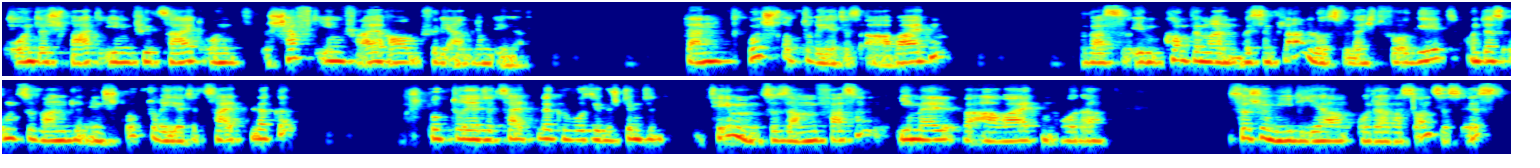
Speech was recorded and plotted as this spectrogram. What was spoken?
Und das spart ihnen viel Zeit und schafft ihnen Freiraum für die anderen Dinge. Dann unstrukturiertes Arbeiten, was eben kommt, wenn man ein bisschen planlos vielleicht vorgeht und das umzuwandeln in strukturierte Zeitblöcke strukturierte Zeitblöcke, wo Sie bestimmte Themen zusammenfassen, E-Mail bearbeiten oder Social Media oder was sonst es ist.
